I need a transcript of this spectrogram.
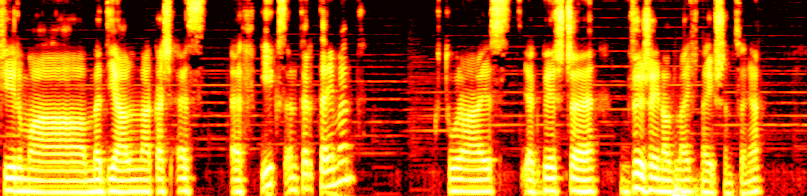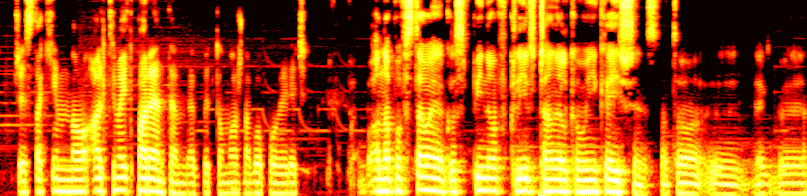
firma medialna, jakaś SFX Entertainment, która jest jakby jeszcze wyżej nad Live Nation, co nie? Czy jest takim, no, ultimate parentem, jakby to można było powiedzieć. Ona powstała jako spin-off Clear Channel Communications. No to y, jakby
